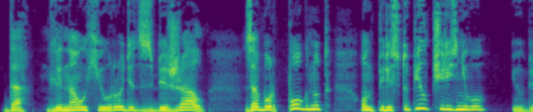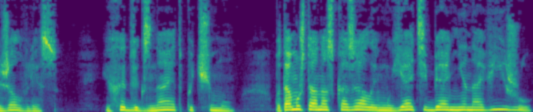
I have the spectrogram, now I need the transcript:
Да, длинноухий уродец сбежал. Забор погнут, он переступил через него и убежал в лес. И Хедвиг знает, почему потому что она сказала ему «Я тебя ненавижу».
